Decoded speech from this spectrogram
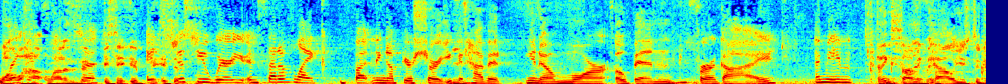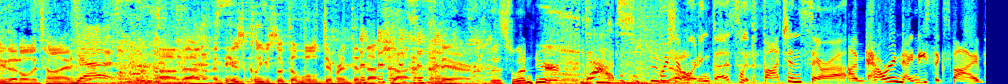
Well, Like, how- it's how does the- it- is it- it- It's is it- just you wear your instead of like buttoning up your shirt, you can have it, you know, more open for a guy. I mean, I think Simon Cowell used to do that all the time. yes. Um, I don't- his cleavage looked a little different than that shot there. This one here. That. Push Up Morning Buzz with Foch and Sarah on Power 96.5.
